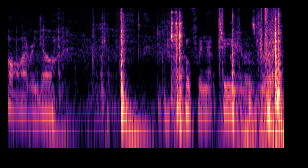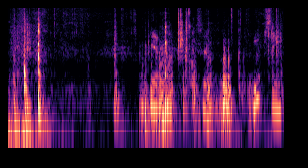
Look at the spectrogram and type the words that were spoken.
Oh, there we go. Hopefully not too many of those broke. Yep. So, oopsie.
